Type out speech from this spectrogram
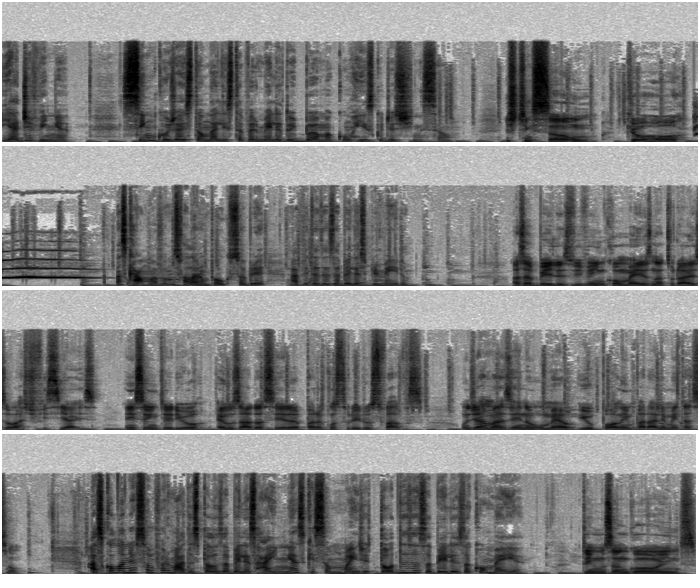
E adivinha? Cinco já estão na lista vermelha do Ibama com risco de extinção. Extinção? Que horror! Mas calma, vamos falar um pouco sobre a vida das abelhas primeiro. As abelhas vivem em colmeias naturais ou artificiais. Em seu interior é usado a cera para construir os favos, onde armazenam o mel e o pólen para a alimentação. As colônias são formadas pelas abelhas rainhas, que são mães de todas as abelhas da colmeia. Tem os zangões,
